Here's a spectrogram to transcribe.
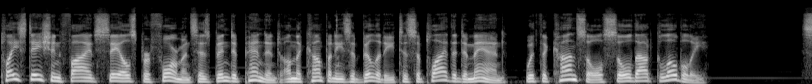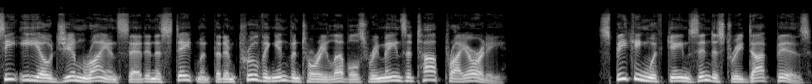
PlayStation 5's sales performance has been dependent on the company's ability to supply the demand, with the console sold out globally. CEO Jim Ryan said in a statement that improving inventory levels remains a top priority. Speaking with GamesIndustry.biz,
